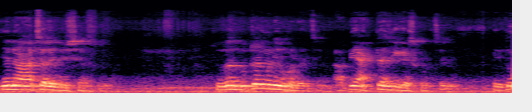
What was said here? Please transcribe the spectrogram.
যে না, আচারে বিশ্বাস নেই। সুতরাং দুটোই উনি বলেছেন। আপনি একটা জিজ্ঞেস করছেন, কিন্তু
